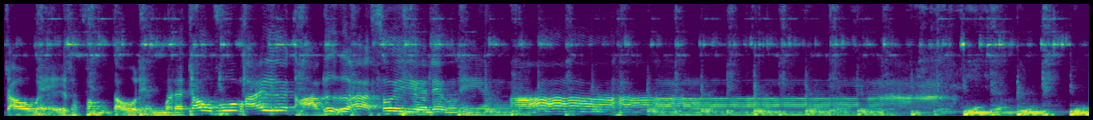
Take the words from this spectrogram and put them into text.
招尾是风斗灵，我的招呼牌打个碎灵灵啊。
